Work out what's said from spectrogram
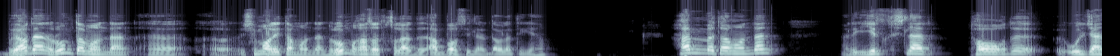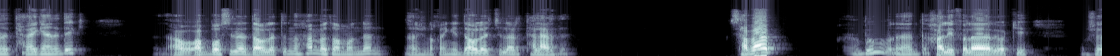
Bu yoqdan rum tomondan e, e, shimoliy tomondan rum g'azot qilardi abbosiylar davlatiga. Hamma tomondan haligi yirtqichlar tovuqni o'ljani talaganidek abbosiylar davlatini hamma tomondan ana shunaqangi davlatchilar talardi. Sabab bu xalifalar yoki o'sha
